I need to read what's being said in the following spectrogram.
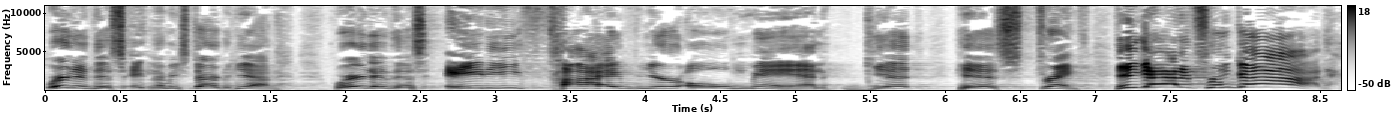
Where did this, let me start again. Where did this 85 year old man get his strength? He got it from God.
